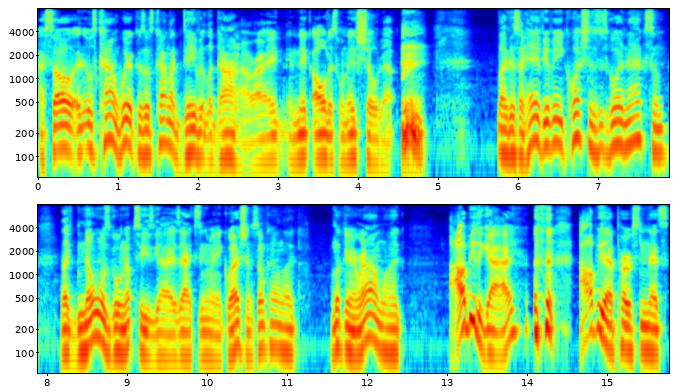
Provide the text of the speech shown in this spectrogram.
I saw, and it was kind of weird because it was kind of like David Lagana, right, and Nick Aldis when they showed up. like it's like, hey, if you have any questions, just go ahead and ask them. Like no one's going up to these guys asking them any questions. So I'm kind of like looking around, like I'll be the guy. I'll be that person that's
